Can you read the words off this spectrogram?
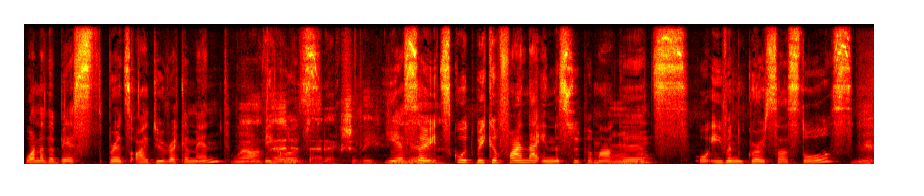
one of the best breads I do recommend. Well, I've heard of because- that actually. Yeah, so it's good. We can find that in the supermarkets or even grocer stores. Yeah.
